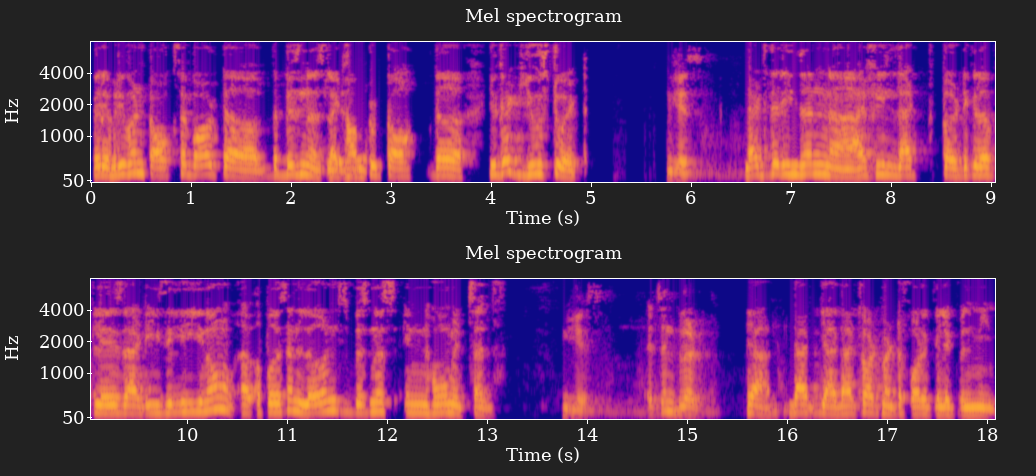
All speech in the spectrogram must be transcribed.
where everyone talks about uh, the business, like how to talk, the you get used to it. Yes, That's the reason uh, I feel that particular place that easily, you know, a, a person learns business in home itself. yes, it's in blood. Yeah, that yeah, that's what metaphorical it will mean.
